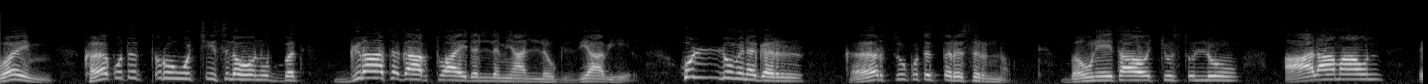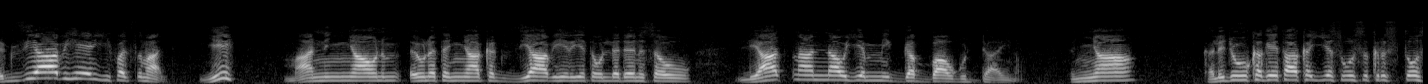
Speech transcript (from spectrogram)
ወይም ከቁጥጥሩ ውጪ ስለሆኑበት ግራ ተጋብቶ አይደለም ያለው እግዚአብሔር። ሁሉም ነገር ከእርሱ ቁጥጥር ስር ነው። በሁኔታዎች ውስጥ ሁሉ ዓላማውን እግዚአብሔር ይፈጽማል። ይህ ማንኛውንም እውነተኛ ከእግዚአብሔር የተወለደን ሰው ሊያጽናናው የሚገባው ጉዳይ ነው። እኛ ከልጁ ከጌታ ከኢየሱስ ክርስቶስ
